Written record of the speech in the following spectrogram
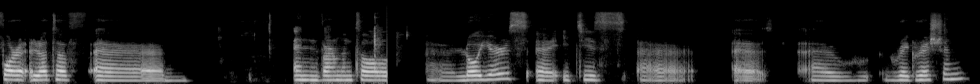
for a lot of um, environmental uh, lawyers uh, it is a regression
